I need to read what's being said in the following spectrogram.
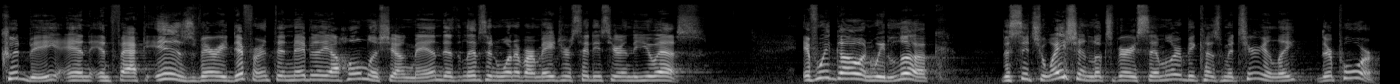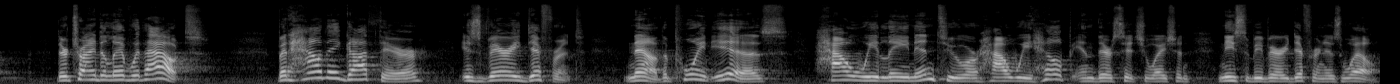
could be, and in fact is, very different than maybe a homeless young man that lives in one of our major cities here in the U.S. If we go and we look the situation looks very similar because materially they're poor. They're trying to live without. But how they got there is very different. Now, the point is how we lean into or how we help in their situation needs to be very different as well.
